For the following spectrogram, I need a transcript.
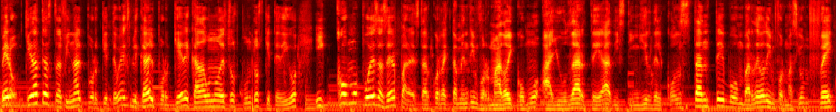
Pero quédate hasta el final porque te voy a explicar el porqué de cada uno de estos puntos que te digo y cómo puedes hacer para estar correctamente informado y cómo ayudarte a distinguir del constante bombardeo de información fake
